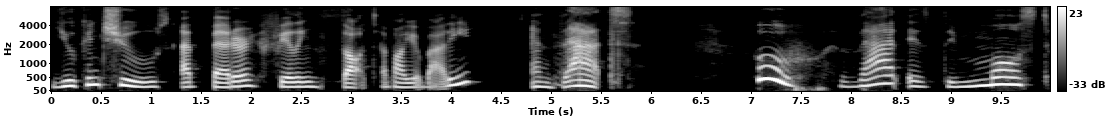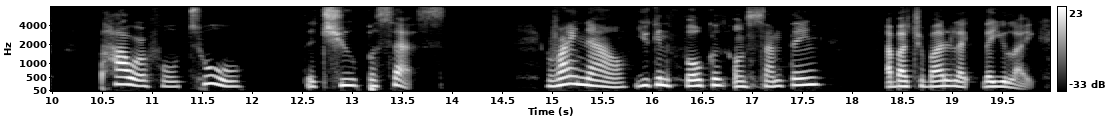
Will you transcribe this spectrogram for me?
you can choose a better feeling thought about your body. And that, whew, that is the most powerful tool that you possess. Right now, you can focus on something about your body like that you like.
